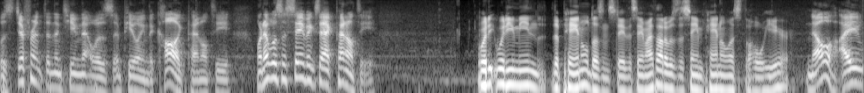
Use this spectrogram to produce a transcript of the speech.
was different than the team that was appealing the Kaulig penalty when it was the same exact penalty. What do, what do you mean the panel doesn't stay the same? I thought it was the same panelists the whole year. No, I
